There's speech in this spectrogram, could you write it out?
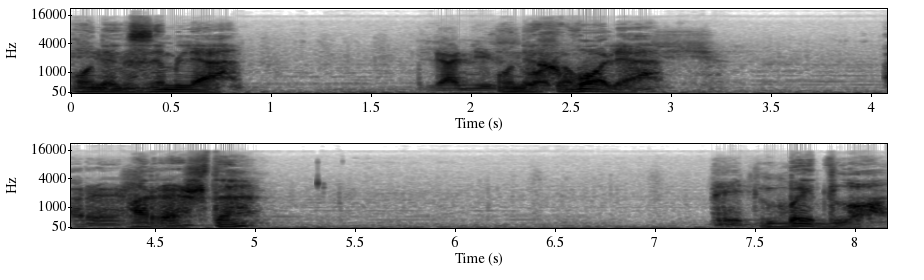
У них земля, у них воля. А решта бидло.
